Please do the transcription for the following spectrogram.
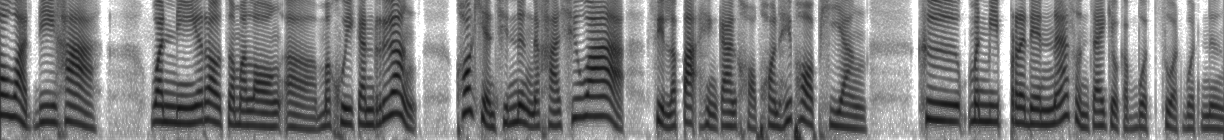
สวัสดีค่ะ วันนี้เราจะมาลองเอ่อมาคุยกันเรื่อง ข้อเขียนชิ้นหนึ่งนะคะ ชื่อว่า ศิลปะแห่งการขอพรให้พอเพียง คือมันมีประเด็นน่าสนใจเกี่ยวกับบทสวดบทหนึ่ง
